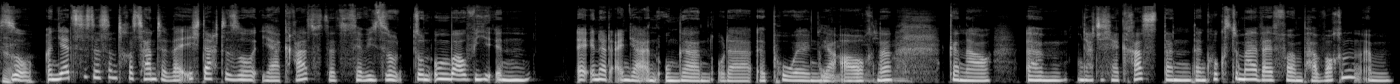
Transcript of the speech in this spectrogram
Ja. So, und jetzt ist das Interessante, weil ich dachte so, ja krass, das ist ja wie so, so ein Umbau wie in, erinnert einen ja an Ungarn oder äh, Polen, ja Polen auch, oder so, ne? ja. Genau. Ähm, dachte ich, ja krass, dann, dann guckst du mal, weil vor ein paar Wochen, am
